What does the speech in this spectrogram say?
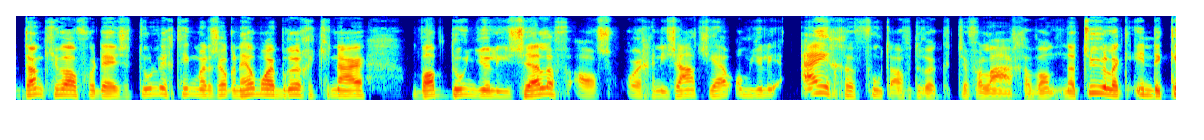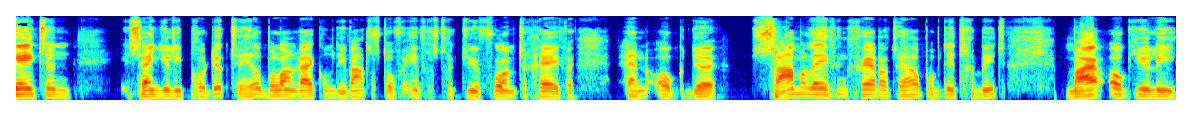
Dankjewel voor deze toelichting. Maar dat is ook een heel mooi bruggetje naar wat doen jullie zelf als organisatie om jullie eigen voetafdruk te verlagen. Want natuurlijk in de keten zijn jullie producten heel belangrijk om die waterstofinfrastructuur vorm te geven. En ook de samenleving verder te helpen op dit gebied. Maar ook jullie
